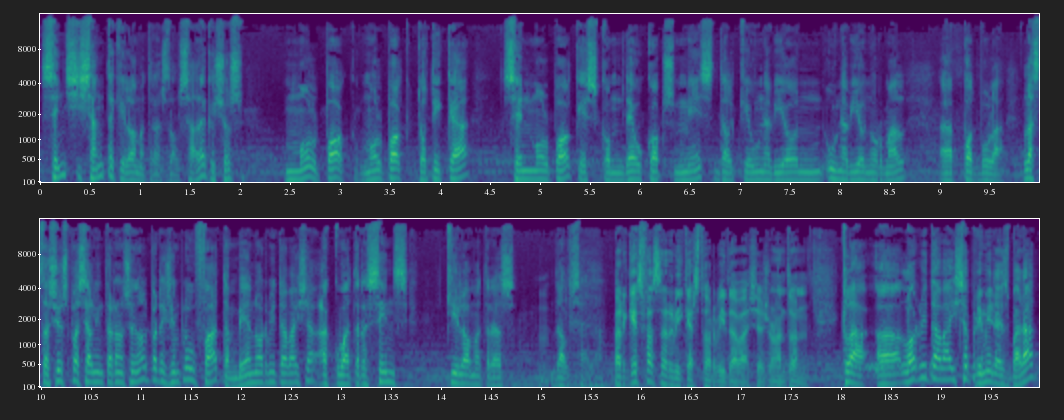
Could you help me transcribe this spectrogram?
160 quilòmetres d'alçada, que això és molt poc, molt poc, tot i que sent molt poc és com 10 cops més del que un avió, un avió normal eh, pot volar. L'Estació Espacial Internacional, per exemple, ho fa també en òrbita baixa a 400 quilòmetres d'alçada. Per què es fa servir aquesta òrbita baixa, Joan Anton? Clar, eh, l'òrbita baixa, primera, és barat,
